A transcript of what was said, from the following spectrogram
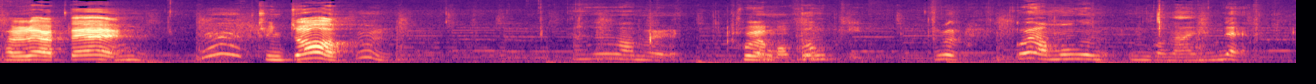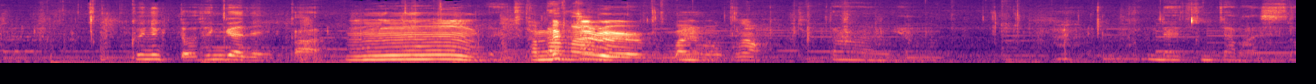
발레할 때 음. 진짜 음. 탄수화물 거의 안 먹어? 끊기. 그- 거의 안 먹는 건 아닌데 근육도 생겨야 되니까 음 네, 단백질을 많이 음. 먹구나. 적당한 양. 근데 진짜 맛있어.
